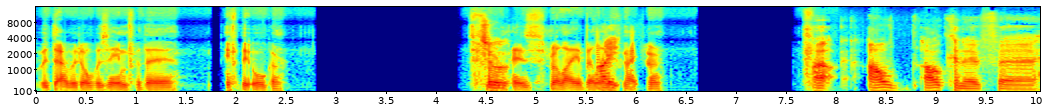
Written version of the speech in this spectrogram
would I would always aim for the aim for the ogre. So his reliability I, factor. I, I'll I'll kind of uh,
